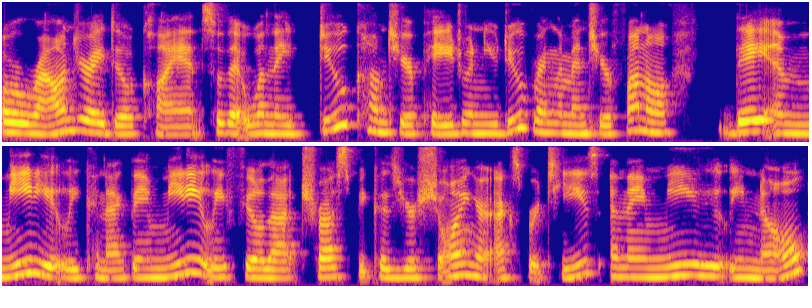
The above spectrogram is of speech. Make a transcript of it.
around your ideal client so that when they do come to your page, when you do bring them into your funnel, they immediately connect. They immediately feel that trust because you're showing your expertise and they immediately know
